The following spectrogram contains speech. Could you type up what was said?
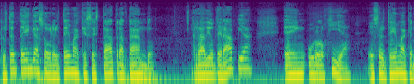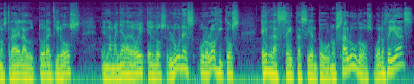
que usted tenga sobre el tema que se está tratando, radioterapia en urología, es el tema que nos trae la doctora Quirós en la mañana de hoy en los lunes urológicos en la Z101. Saludos, buenos días.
